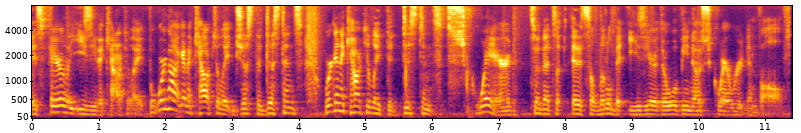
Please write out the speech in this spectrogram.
is fairly easy to calculate. But we're not going to calculate just the distance. We're going to calculate the distance squared so that it's a little bit easier. There will be no square root involved.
